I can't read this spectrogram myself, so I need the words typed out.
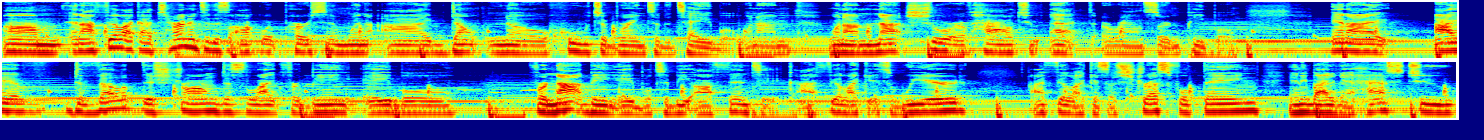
Um, and I feel like I turn into this awkward person when I don't know who to bring to the table, when I'm when I'm not sure of how to act around certain people. And I I have developed this strong dislike for being able for not being able to be authentic. I feel like it's weird. I feel like it's a stressful thing. Anybody that has to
